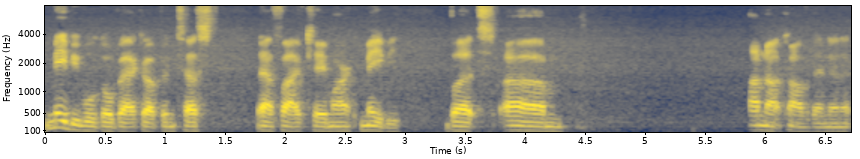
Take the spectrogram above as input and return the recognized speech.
maybe we'll go back up and test that 5K mark, maybe. But um, I'm not confident in it.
